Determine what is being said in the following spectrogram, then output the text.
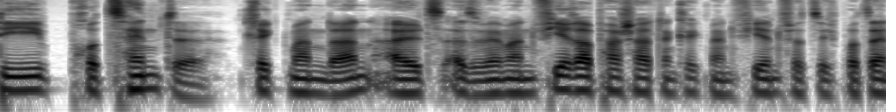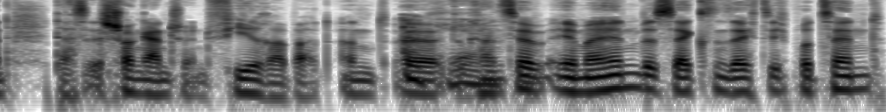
die Prozente kriegt man dann als, also wenn man einen Viererpasch hat, dann kriegt man 44 Prozent. Das ist schon ganz schön viel Rabatt. Und äh, Okay. du kannst ja immerhin bis 66 Prozent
